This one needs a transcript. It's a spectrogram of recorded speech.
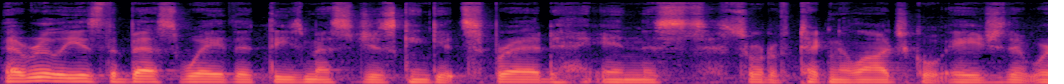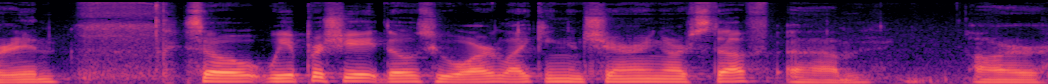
that really is the best way that these messages can get spread in this sort of technological age that we're in. So we appreciate those who are liking and sharing our stuff. Um, our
